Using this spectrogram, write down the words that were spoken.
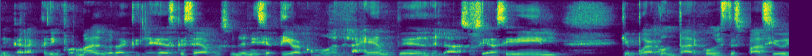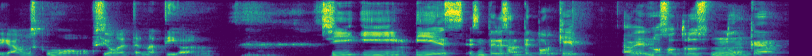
de carácter informal, ¿verdad? Que la idea es que sea pues una iniciativa como desde la gente, desde la sociedad civil, que pueda contar con este espacio, digamos, como opción alternativa. ¿no? Sí, y, y es, es, interesante porque, a ver, nosotros nunca,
